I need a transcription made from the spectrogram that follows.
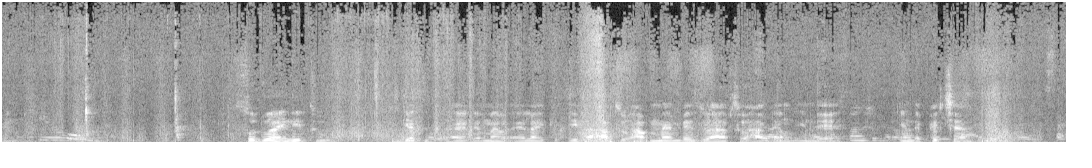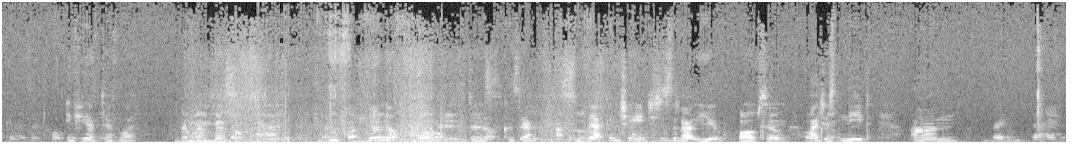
You know. So, do I need to get uh, the mem uh, like if I have to have members, do I have to have them in the in the picture? If you have to have what? The members of the group and No, no, no, okay, no, no, because that, uh, so- that can change. This is about you. Okay, So I just okay. need, um, Right? That hasn't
